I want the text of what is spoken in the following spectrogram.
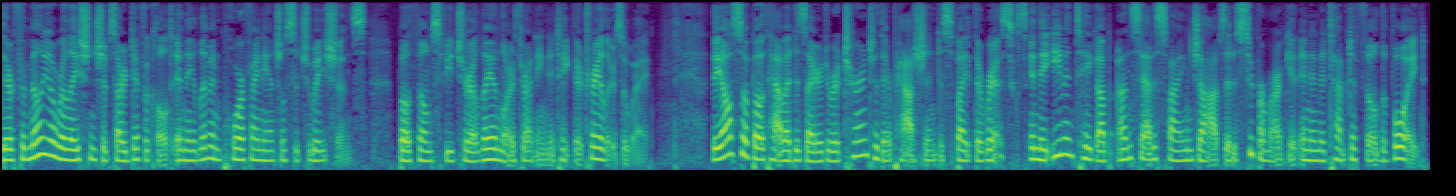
Their familial relationships are difficult and they live in poor financial situations. Both films feature a landlord threatening to take their trailers away. They also both have a desire to return to their passion despite the risks, and they even take up unsatisfying jobs at a supermarket in an attempt to fill the void.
